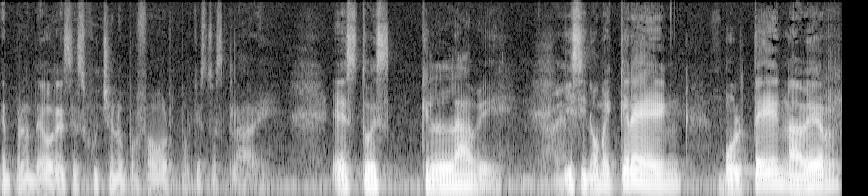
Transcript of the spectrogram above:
emprendedores, escúchenlo por favor, porque esto es clave. Esto es clave. Y si no me creen, volteen a ver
